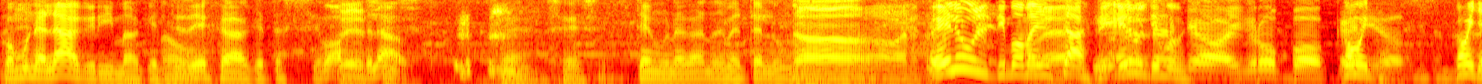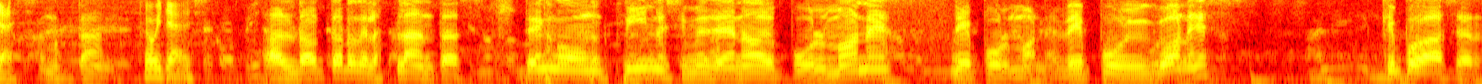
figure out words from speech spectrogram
como una lágrima que No. te deja, que te hace bosta Sí, el sí, auto. sí. Sí, sí, sí. Tengo una gana de meterle un... No. No, bueno. El último A ver. mensaje, el último. Sergio y grupo, ¿Cómo, queridos. ¿Cómo ya es? ¿Cómo están? ¿Cómo ya es? Al doctor de las plantas. Tengo un pino y se me he llenado de pulmones, de pulmones, de pulgones. ¿Qué puedo hacer?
